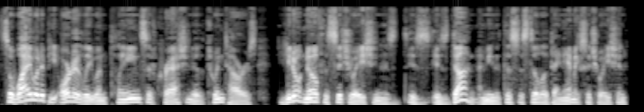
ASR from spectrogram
So why would it be orderly when planes have crashed into the twin towers? You don't know if the situation is, is, is done. I mean, that this is still a dynamic situation.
